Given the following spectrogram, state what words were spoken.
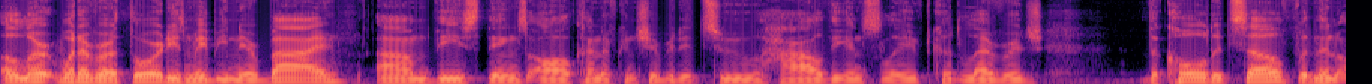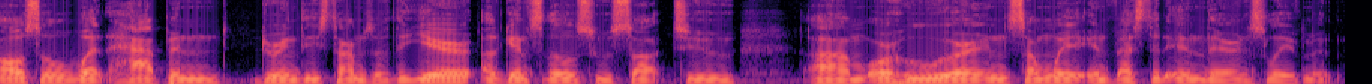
alert whatever authorities may be nearby um, these things all kind of contributed to how the enslaved could leverage the cold itself, and then also what happened during these times of the year against those who sought to um, or who were in some way invested in their enslavement.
